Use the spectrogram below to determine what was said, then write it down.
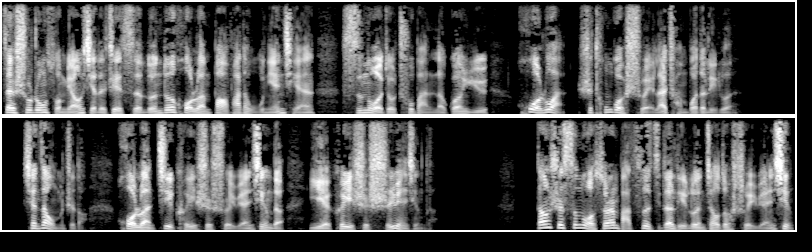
在书中所描写的这次伦敦霍乱爆发的五年前，斯诺就出版了关于霍乱是通过水来传播的理论。现在我们知道，霍乱既可以是水源性的，也可以是食源性的。当时斯诺虽然把自己的理论叫做水源性，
